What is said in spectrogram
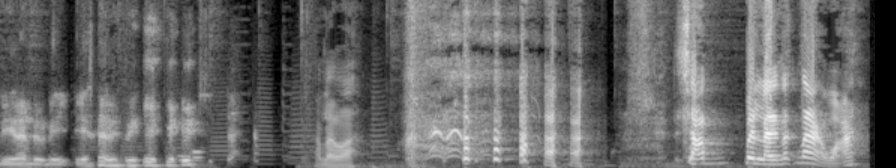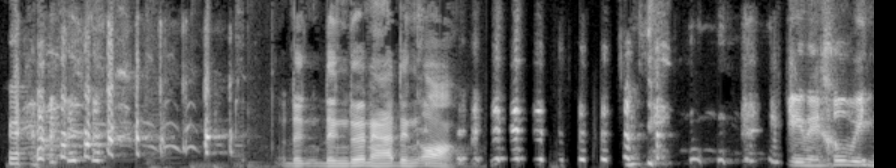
ดีนะดูดิดีนะดูดิอะไรวะ ฉันเป็นไรนักหนาวะ ดึงดึงด้วยนะ ดึงออก เก่งในเข้าวิน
